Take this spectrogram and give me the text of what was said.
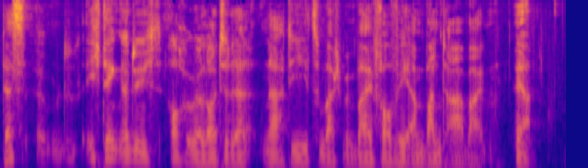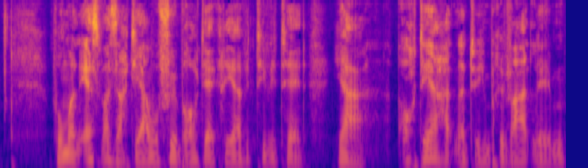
dass äh, ich denke natürlich auch über Leute danach, die zum Beispiel bei VW am Band arbeiten. Ja. Wo man erstmal sagt, ja, wofür braucht der Kreativität? Ja, auch der hat natürlich ein Privatleben.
